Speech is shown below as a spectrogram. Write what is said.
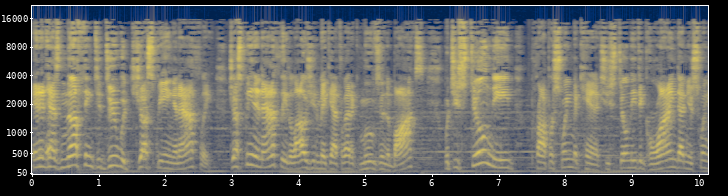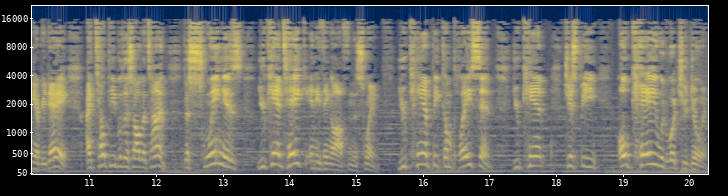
And it has nothing to do with just being an athlete. Just being an athlete allows you to make athletic moves in the box, but you still need proper swing mechanics. You still need to grind on your swing every day. I tell people this all the time. The swing is, you can't take anything off in the swing. You can't be complacent. You can't just be okay with what you're doing.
